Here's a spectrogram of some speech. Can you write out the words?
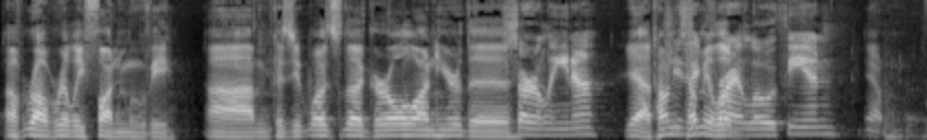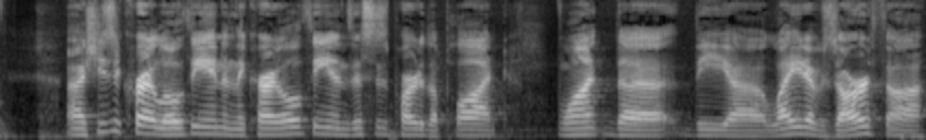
a, a really fun movie. Um, because it was the girl on here. The Serleena. yeah, tell, She's tell a me a little. Krylothian. Yeah. Uh, she's a Krylothian, and the Krylothians. This is part of the plot. Want the the uh, light of Zartha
